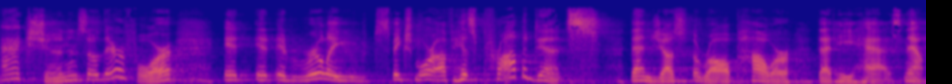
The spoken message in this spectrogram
action. And so, therefore, it, it, it really speaks more of his providence than just the raw power that he has. Now,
